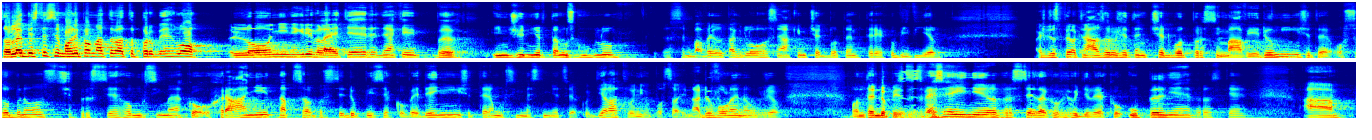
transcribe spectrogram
tohle byste si mohli pamatovat, to proběhlo loni někdy v létě, nějaký eh, inženýr tam z Google se bavil tak dlouho s nějakým chatbotem, který jako vyvíjel Až dospěl k názoru, že ten chatbot prostě má vědomí, že to je osobnost, že prostě ho musíme jako ochránit, napsal prostě dopis jako vedení, že teda musíme s ním něco jako dělat, oni ho poslali na dovolenou, že On ten dopis zveřejnil, prostě, tak ho vyhodili jako úplně prostě. A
